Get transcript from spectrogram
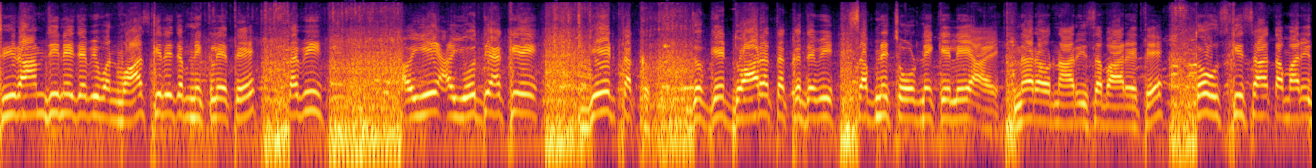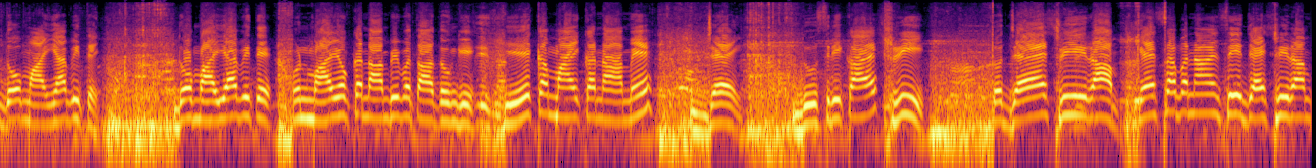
श्री राम जी ने जब वनवास के लिए जब निकले थे तभी और ये अयोध्या के गेट तक जो गेट द्वार तक जब भी सबने छोड़ने के लिए आए नर और नारी सब आ रहे थे तो उसके साथ हमारे दो माइया भी थे। दो माइया भी थे उन माइयों का नाम भी बता दूँगी। एक माई का नाम है जय दूसरी का है श्री। तो जय श्री राम कैसा बना है से जय श्री राम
